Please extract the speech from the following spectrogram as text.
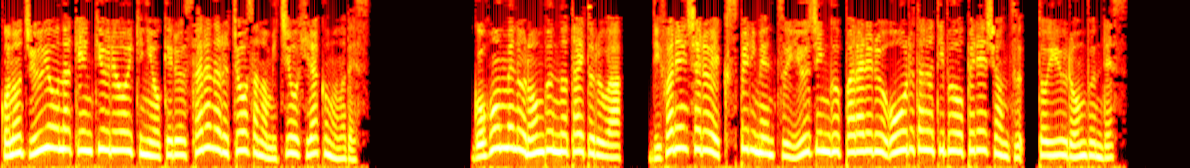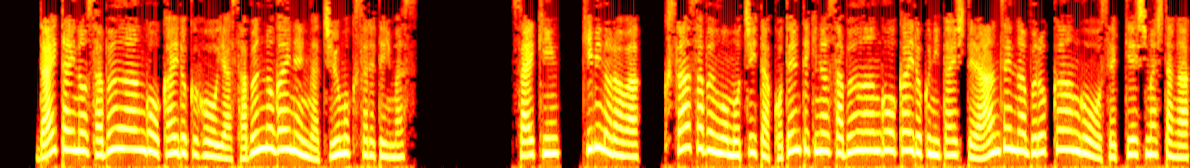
この重要な研究領域におけるさらなる調査の道を開くものです。5本目の論文のタイトルは、Differential Experiments Using Parallel Alternative Operations という論文です。大体の差分暗号解読法や差分の概念が注目されています。最近、キビノラは、クサー差分を用いた古典的な差分暗号解読に対して安全なブロック暗号を設計しましたが、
